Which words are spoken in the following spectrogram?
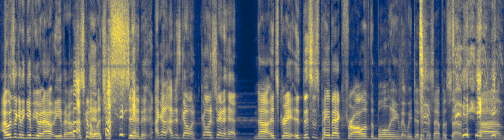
I wasn't gonna give you an out either. I was just gonna let you sit in it. I got. I'm just going, going straight ahead. No, it's great. It, this is payback for all of the bullying that we did in this episode. um,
